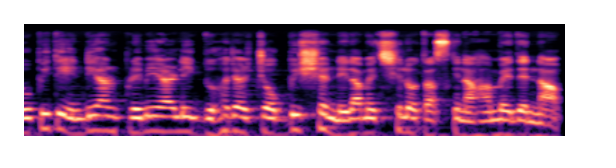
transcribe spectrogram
রুপিতে ইন্ডিয়ান প্রিমিয়ার লিগ দু হাজার নিলামে ছিল তাসকিন আহমেদের নাম।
